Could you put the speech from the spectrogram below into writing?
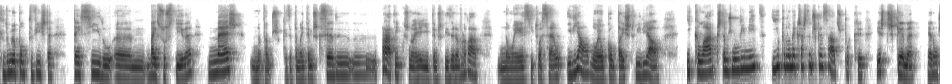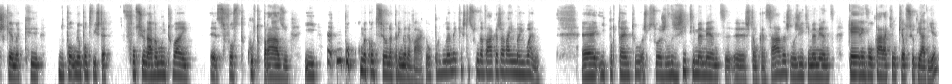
que, do meu ponto de vista, tem sido um, bem sucedida, mas vamos, quer dizer, também temos que ser uh, práticos, não é? E temos que dizer a verdade. Não é a situação ideal, não é o contexto ideal. E claro que estamos no limite, e o problema é que já estamos cansados, porque este esquema era um esquema que, do meu ponto de vista, funcionava muito bem uh, se fosse de curto prazo e uh, um pouco como aconteceu na primeira vaga. O problema é que esta segunda vaga já vai em meio ano. Uh, e, portanto, as pessoas legitimamente estão cansadas, legitimamente querem voltar àquilo que é o seu dia a dia,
